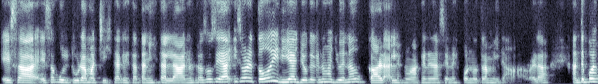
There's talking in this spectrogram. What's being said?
esa, esa cultura machista que está tan instalada en nuestra sociedad y sobre todo diría yo que nos ayuden a educar a las nuevas generaciones con otra mirada, ¿verdad? Antes pues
